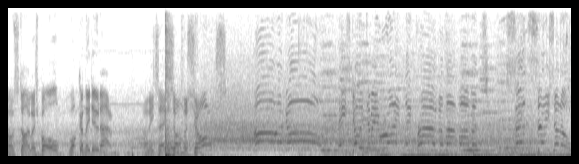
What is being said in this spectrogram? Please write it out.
Oh, stylish ball. What can they do now? And he takes on the shots. Going to be rightly proud of that moment. Sensational!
